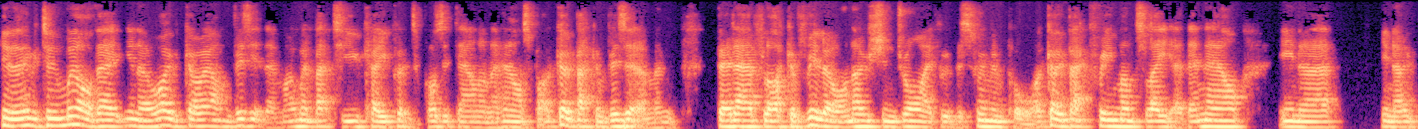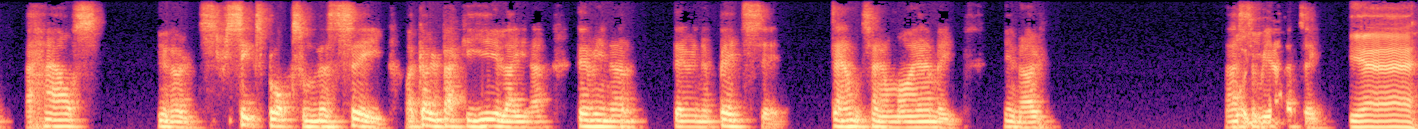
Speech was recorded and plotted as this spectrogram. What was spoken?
you know, they were doing well. They, you know, I would go out and visit them. I went back to UK, put a deposit down on a house, but I'd go back and visit them and they'd have like a villa on Ocean Drive with a swimming pool. I go back three months later, they're now in a, you know, a house, you know, six blocks from the sea. I go back a year later, they're in a, they're in a bed sit downtown Miami, you know. That's what, the reality. Yeah.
